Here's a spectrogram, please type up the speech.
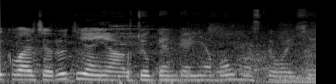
એકવાર જરૂરથી અહીંયા આવજો કેમ કે અહીંયા બહુ મસ્ત હોય છે.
